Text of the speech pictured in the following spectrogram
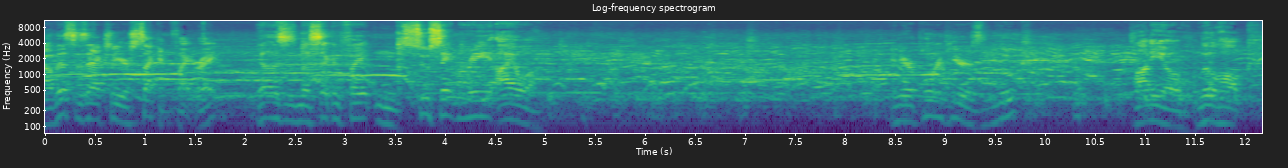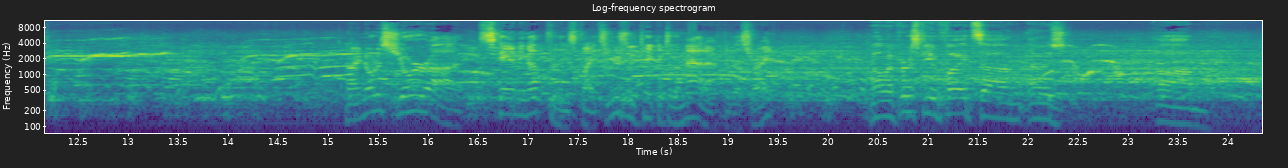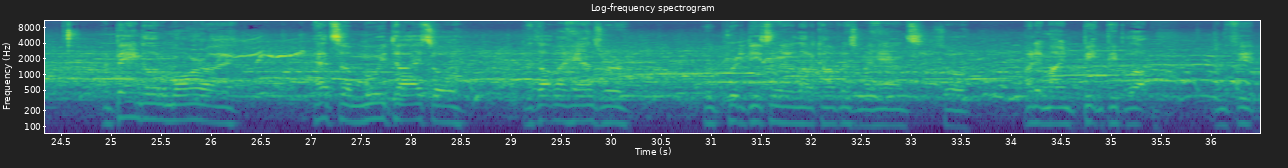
Now this is actually your second fight, right? Yeah, this is my second fight in Sault Ste. Marie, Iowa. And your opponent here is Luke. Caudillo, Little Hulk. Now I notice you're uh, standing up for these fights. You usually take it to the mat after this, right? Well, my first few fights, uh, I was, um, I banged a little more. I had some Muay Thai, so I thought my hands were, were pretty decent. I had a lot of confidence in my hands, so I didn't mind beating people up on the feet.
